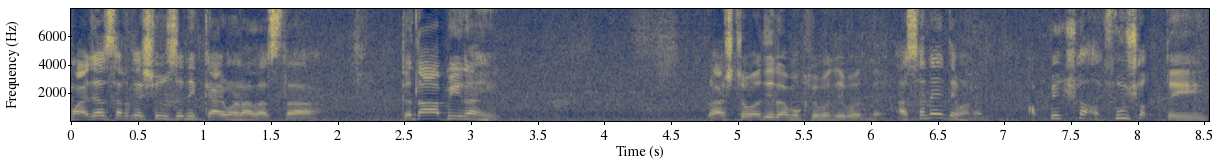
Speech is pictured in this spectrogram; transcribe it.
माझ्यासारखं शिवसैनिक काय म्हणाला असता? कदापि नाही. राष्ट्रवादीला मुख्यमंत्रीपद नाही. असं नाही ते म्हणाले. अपेक्षा असू शकते.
